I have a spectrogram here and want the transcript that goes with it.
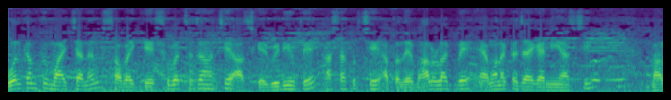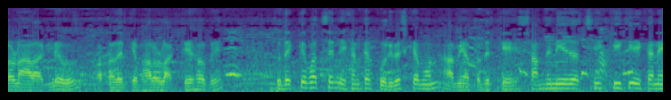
ওয়েলকাম টু মাই চ্যানেল সবাইকে শুভেচ্ছা জানাচ্ছি আজকের ভিডিওতে। আশা করছি আপনাদের ভালো লাগবে। এমন একটা জায়গা নিয়ে আসছি। ভালো না লাগলেও আপনাদেরকে ভালো লাগতে হবে। তো দেখতে পাচ্ছেন এখানকার পরিবেশ কেমন? আমি আপনাদেরকে সামনে নিয়ে যাচ্ছি। কি কি এখানে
